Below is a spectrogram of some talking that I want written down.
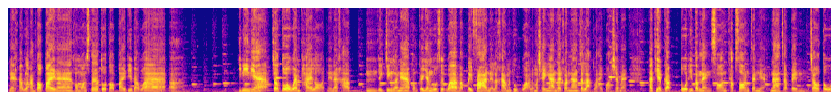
เนี่ยครับแล้วอันต่อไปนะของมอนสเตอร์ตัวต่อไปที่แบบว่าทีนี้เนี่ยเจ้าตัวแวมไพร์ลอดเนี่ยนะครับอืมจริง ๆ แล้วเนี่ยผมก็ยังรู้สึกว่าแบบเอ้ฟรานเนี่ยราคามันถูกกว่าแล้วมาใช้งานได้ค่อนข้างจะหลากหลายกว่าใช่ไหมถ้าเทียบกับตัวที่ตำแหน่งซ้อนทับซ้อนกันเนี่ยน่าจะเป็นเจ้าตัว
